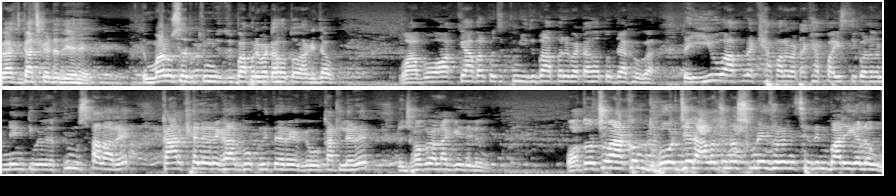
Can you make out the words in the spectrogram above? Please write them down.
গাছ গাছ কেটে দিয়ে হ্যাঁ। তো মানুষের তুমি যদি বাপের বেটা হতো, আগে যাও। আব ওকে আবার করছে তুমি যদি বাপের বেটা হতো, দেখো গা। তো ইউ আপনার খেপার বেটা খেপা ইস্তি করে নেংটি মেরে কোন সালারে কার খেলে রে ঘাস বকরিতে রে, কাটলে রে? ঝগড়া লাগিয়ে দিলেও অথচ এখন ধৈর্যের আলোচনা শুনে ধরেন সেদিন বাড়ি গেলেও।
